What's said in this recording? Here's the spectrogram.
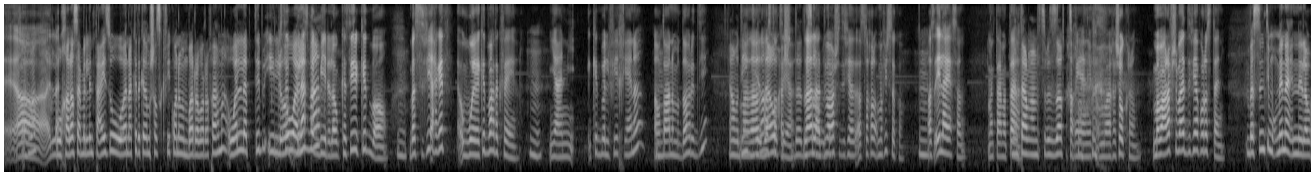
آه لا. وخلاص اعمل اللي انت عايزه وأنا كده كده مش هثق فيك وأنا من بره بره فاهمة؟ ولا بتبقي اللي بس هو بنسبة لا كبيرة لو كثير الكذب آه. مم. بس في حاجات وكذبه واحدة كفاية. مم. يعني الكذبه اللي فيه خيانة أو مم. طعن من الظهر دي آه دي, ما دي لا, ده لا استطيع ده, ده لا لا دي. ما بعرفش دي فيها أصل خلاص ما فيش ثقة. أصل إيه اللي هيحصل؟ ما انت عملتها انت ما- بالظبط. يعني شكرا. ما بعرفش بقى ادي فيها فرص تانية. بس انت مؤمنة إن لو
